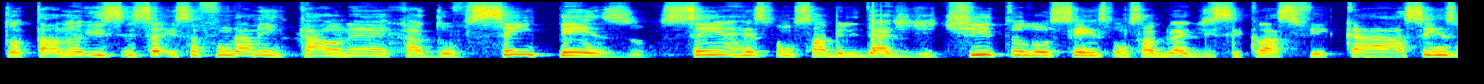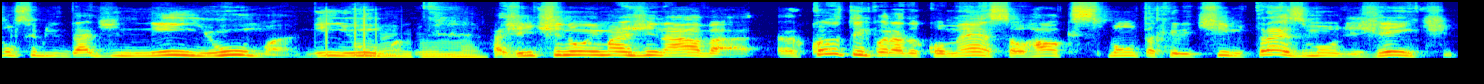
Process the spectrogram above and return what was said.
Total, isso, isso, é, isso, é fundamental, né, Cadu? Sem peso, sem a responsabilidade de título, sem responsabilidade de se classificar, sem responsabilidade nenhuma, nenhuma. Uhum. A gente não imaginava. Quando a temporada começa, o Hawks monta aquele time, traz um monte de gente.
